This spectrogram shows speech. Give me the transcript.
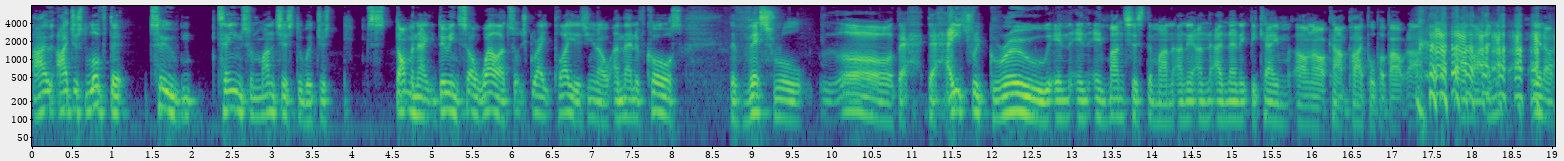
I I just loved that two teams from Manchester were just dominating, doing so well, had such great players, you know. And then, of course, the visceral, oh, the the hatred grew in, in, in Manchester, man. And, it, and and then it became, oh no, I can't pipe up about that. and, you know.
